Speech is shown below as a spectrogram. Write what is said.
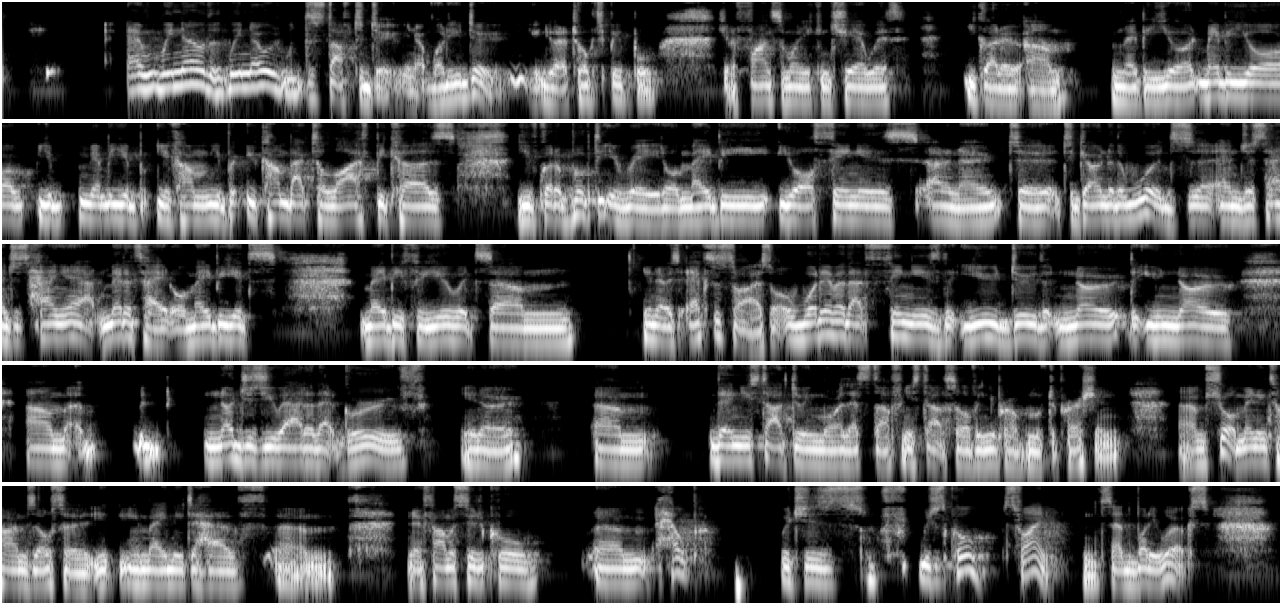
and we know that we know the stuff to do. You know, what do you do? You got to talk to people. You got to find someone you can share with. You got to um, maybe you're maybe you're you maybe you you come you, you come back to life because you've got a book that you read or maybe your thing is i don't know to to go into the woods and just and just hang out meditate or maybe it's maybe for you it's um you know, it's exercise or whatever that thing is that you do that know that you know um, nudges you out of that groove. You know, um, then you start doing more of that stuff and you start solving your problem of depression. Um, sure, many times also you, you may need to have, um, you know, pharmaceutical um, help, which is which is cool. It's fine. It's how the body works.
